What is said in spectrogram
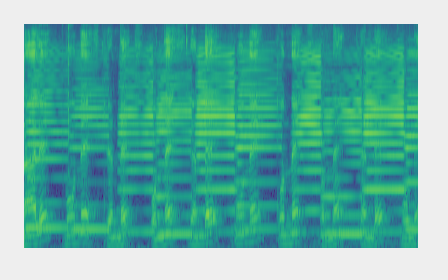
നാല് മൂന്ന് രണ്ട് ഒന്ന് രണ്ട് മൂന്ന് ഒന്ന് ഒന്ന് രണ്ട് മൂന്ന്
